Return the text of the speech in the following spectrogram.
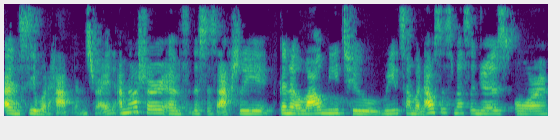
and see what happens right? I'm not sure if this is actually going to allow me to read someone else's messages or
